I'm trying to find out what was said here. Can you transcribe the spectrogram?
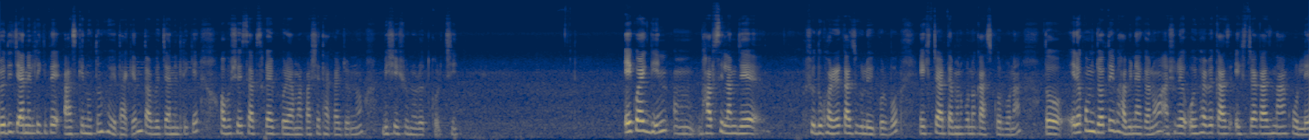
যদি চ্যানেলটিতে আজকে নতুন হয়ে থাকেন, তবে চ্যানেলটিকে অবশ্যই সাবস্ক্রাইব করে আমার পাশে থাকার জন্য বিশেষ অনুরোধ করছি। এই কয়েকদিন ভাবছিলাম যে শুধু ঘরের কাজগুলোই করব এক্সট্রা আর তেমন কোনো কাজ করব না। তো এরকম যতই ভাবি না কেন, আসলে ওইভাবে কাজ এক্সট্রা কাজ না করলে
